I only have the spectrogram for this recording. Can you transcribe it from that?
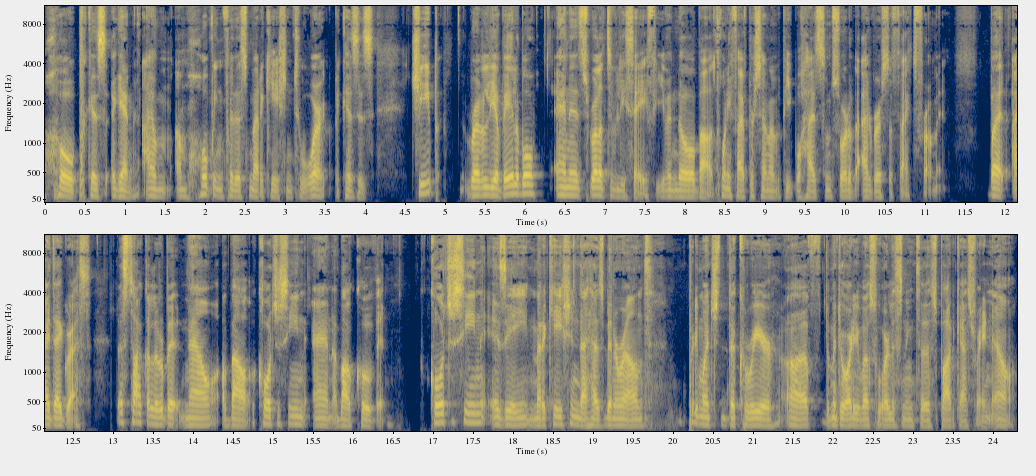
hope because again i'm i'm hoping for this medication to work because it's cheap readily available and it's relatively safe even though about 25% of the people had some sort of adverse effect from it. But i digress. Let's talk a little bit now about colchicine and about covid. Colchicine is a medication that has been around pretty much the career of the majority of us who are listening to this podcast right now.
